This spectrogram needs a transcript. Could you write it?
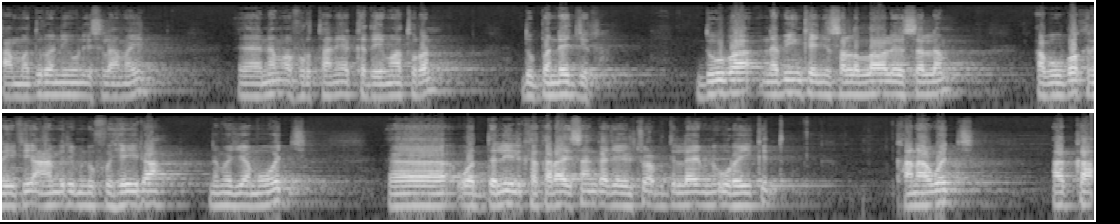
قام دراني إسلامين. nama afurtaanii akka deemaa turan dubbannee jirra duuba nabiin keenya sallallahu alaihi wasallam abu bakrii fi aamir ibnu fuheyra nama jedhamu wajji والدليل ككرا إسان كجيلتو. عبد الله بن أريكد كان وجه أكا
